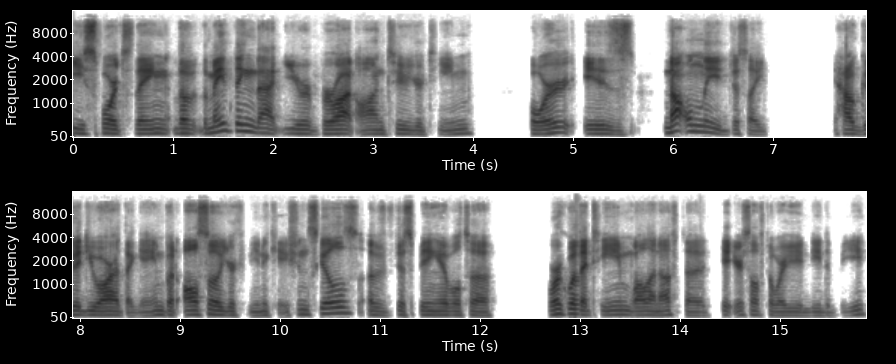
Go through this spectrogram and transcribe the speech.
esports thing. The the main thing that you're brought onto your team for is not only just like how good you are at the game, but also your communication skills of just being able to work with a team well enough to get yourself to where you need to be.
